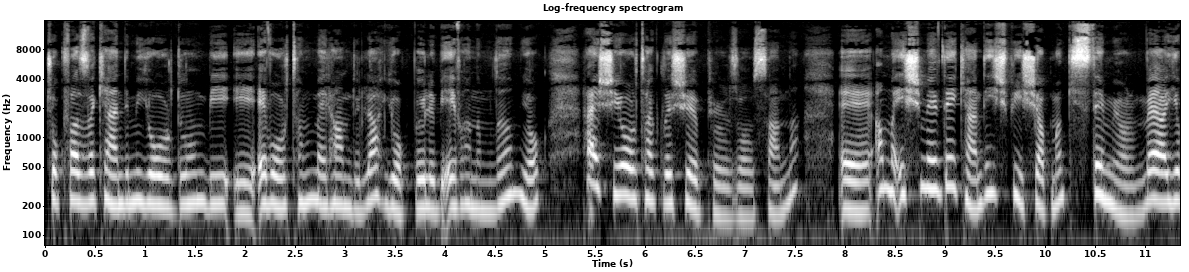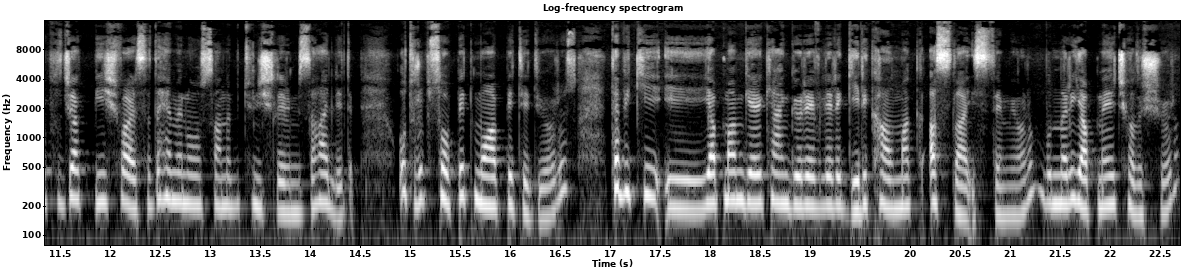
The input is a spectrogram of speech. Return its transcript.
Çok fazla kendimi yorduğum bir e, ev ortamım elhamdülillah yok. Böyle bir ev hanımlığım yok. Her şeyi ortaklaşa yapıyoruz Oğuzhan'la. E, ama eşim evdeyken de hiçbir iş yapmak istemiyorum. Veya yapılacak bir iş varsa da hemen Oğuzhan'la bütün işlerimizi halledip oturup sohbet muhabbet ediyoruz. Tabii ki e, yapmam gereken görevlere geri kalmak asla istemiyorum. Bunları yapmaya çalışıyorum.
